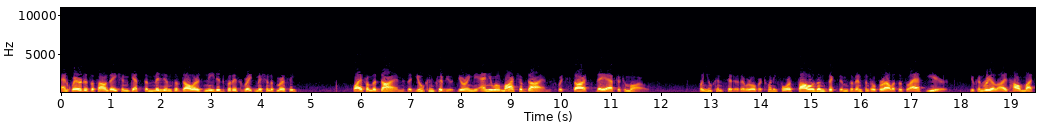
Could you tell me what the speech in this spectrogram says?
And where does the foundation get the millions of dollars needed for this great mission of mercy? Why, from the dimes that you contribute during the annual March of Dimes, which starts day after tomorrow. When you consider there were over 24,000 victims of infantile paralysis last year, you can realize how much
